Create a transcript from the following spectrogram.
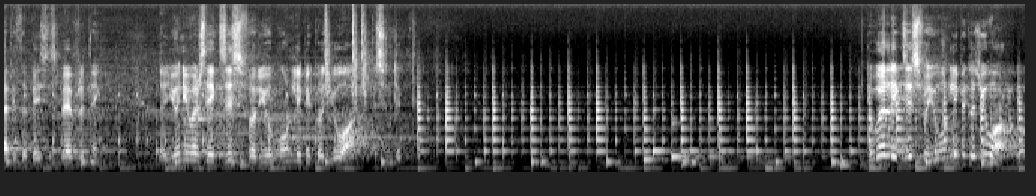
that is the basis of everything. The universe exists for you only because you are, isn't it? The world exists for you only because you are.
